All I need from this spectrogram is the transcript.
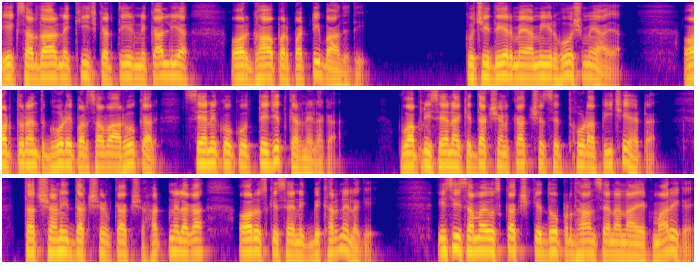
एक सरदार ने खींचकर तीर निकाल लिया और घाव पर पट्टी बाँध दी। कुछ ही देर में अमीर होश में आया। और तुरंत घोड़े पर सवार होकर सैनिकों को उत्तेजित करने लगा। वो अपनी सेना के दक्षिण कक्ष से थोड़ा पीछे हटा। तत्क्षण ही दक्षिण कक्ष हटने लगा और उसके सैनिक बिखरने लगे। इसी समय उस कक्ष के दो प्रधान सेनानायक मारे गए।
